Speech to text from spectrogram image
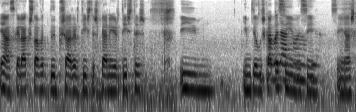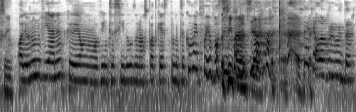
Yeah, se calhar gostava de puxar artistas, pegarem artistas e, e metê-los cá para cima. Sim, sim, acho que sim. Olha, o Nuno Viana, que é um ouvinte assíduo do nosso podcast, pergunta como é que foi a vossa Sim, infância? infância. Aquela pergunta.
